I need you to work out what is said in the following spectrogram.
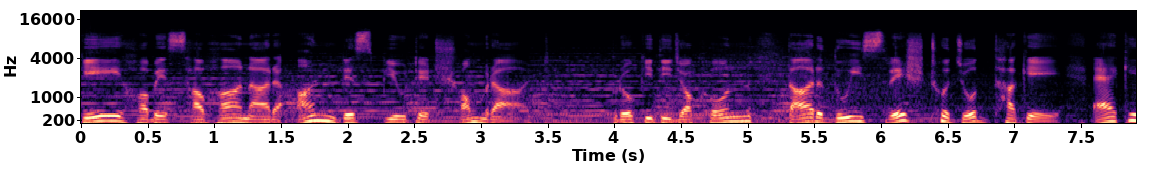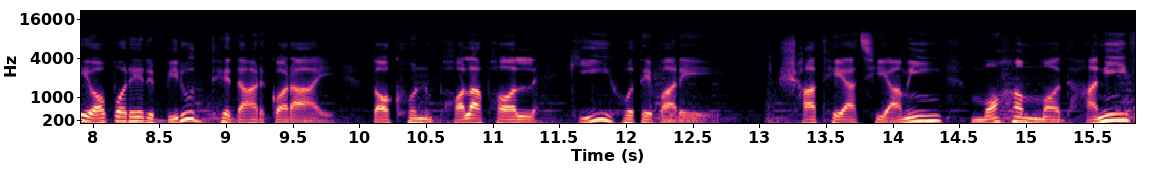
কে হবে সাভানার আনডিসপিউটেড সম্রাট। প্রকৃতি যখন তার দুই শ্রেষ্ঠ যোদ্ধাকে একে অপরের বিরুদ্ধে দাঁড় করায়, তখন ফলাফল কি হতে পারে? সাথে আছি আমি মোহাম্মদ হানিফ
